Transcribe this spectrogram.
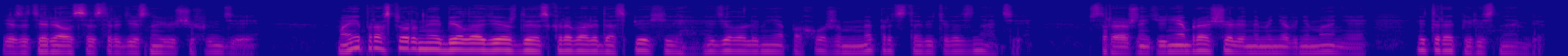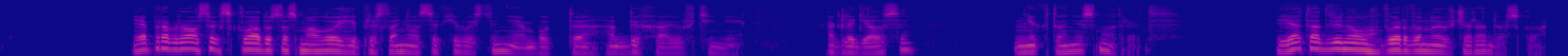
Я затерялся среди снующих людей. Мои просторные белые одежды скрывали доспехи и делали меня похожим на представителя знати. Стражники не обращали на меня внимания и торопились на обед. Я пробрался к складу со смолой и прислонился к его стене, будто отдыхаю в тени. Огляделся. Никто не смотрит. Я отодвинул вырванную вчера доску.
